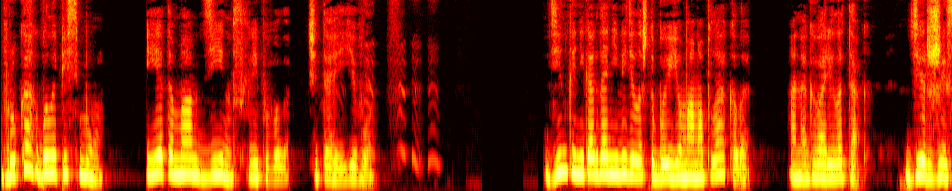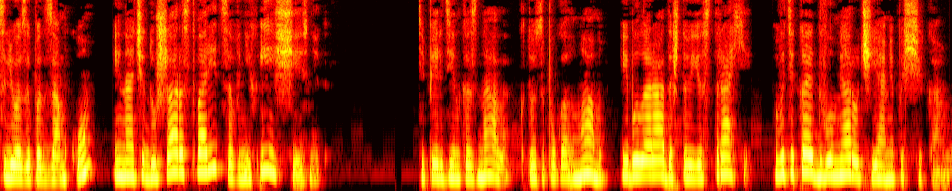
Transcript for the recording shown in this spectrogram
В руках было письмо, и это мам Дин всхлипывала, читая его. Динка никогда не видела, чтобы ее мама плакала. Она говорила так. Держи слезы под замком, иначе душа растворится в них и исчезнет. Теперь Динка знала, кто запугал маму, и была рада, что ее страхи вытекают двумя ручьями по щекам.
